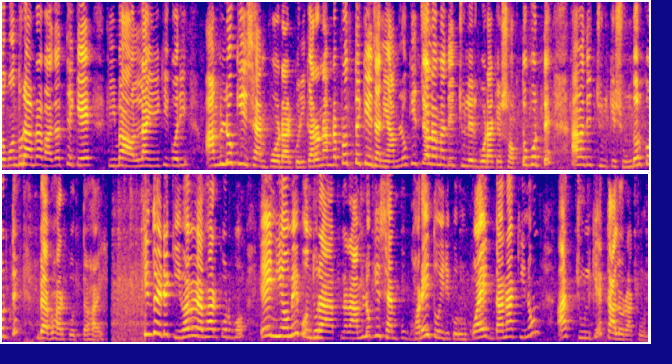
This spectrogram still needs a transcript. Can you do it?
তো বন্ধুরা, আমরা বাজার থেকে কিংবা অনলাইনে কি করি? আমলকি শ্যাম্পু অর্ডার করি। কারণ আমরা প্রত্যেকেই জানি আমলকির জল আমাদের চুলের গোড়াকে শক্ত করতে, আমাদের চুলকে সুন্দর করতে ব্যবহার করতে হয়। কিন্তু এটা কীভাবে ব্যবহার করব? এই নিয়মে বন্ধুরা, আপনারা আমলকি শ্যাম্পু ঘরেই তৈরি করুন। কয়েক দানা কিনুন আর চুলকে কালো রাখুন।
